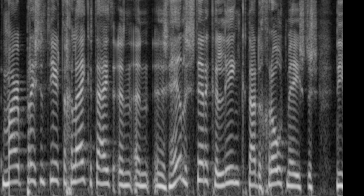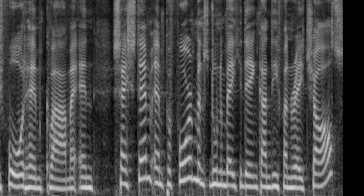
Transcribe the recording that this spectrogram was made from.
maar presenteert tegelijkertijd een, een, een hele sterke link... naar de grootmeesters die voor hem kwamen. En zijn stem en performance doen een beetje denken aan die van Ray Charles...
